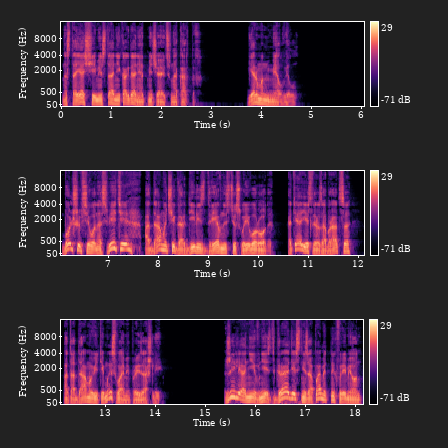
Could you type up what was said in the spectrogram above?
Настоящие места никогда не отмечаются на картах. Герман Мелвилл. Больше всего на свете Адамычи гордились древностью своего рода. Хотя, если разобраться, от Адама ведь и мы с вами произошли. Жили они в Нестьграде с незапамятных времен.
